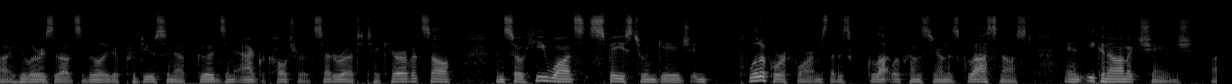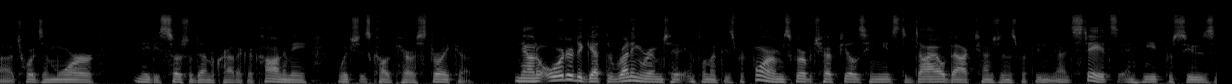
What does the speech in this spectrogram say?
Uh, he worries about its ability to produce enough goods in agriculture, etc., to take care of itself. And so he wants space to engage in political reforms, that is what comes to known as glasnost, and economic change uh, towards a more maybe social democratic economy, which is called perestroika. Now, in order to get the running room to implement these reforms, Gorbachev feels he needs to dial back tensions with the United States, and he pursues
